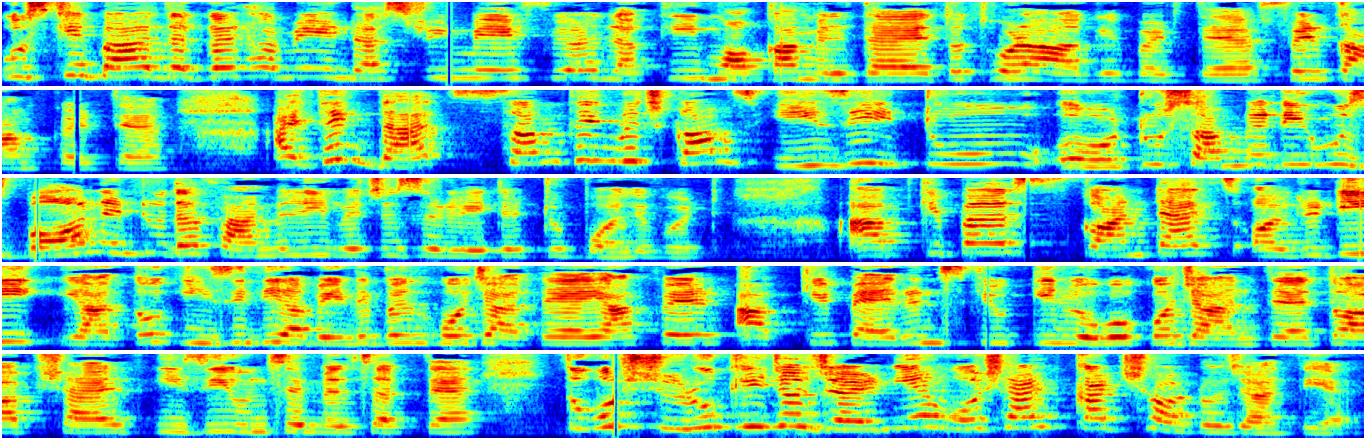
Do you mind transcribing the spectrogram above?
उसके बाद अगर हमें इंडस्ट्री में इफ़ यूर लकी मौका मिलता है तो थोड़ा आगे बढ़ते हैं, फिर काम करते हैं। I think that's something which comes easy to to somebody who is born into the family which is related to Bollywood आपके पास कॉन्टैक्ट ऑलरेडी या तो इजीली अवेलेबल हो जाते हैं या फिर आपके पेरेंट्स क्योंकि लोगों को जानते हैं है तो आप शायद इजी उनसे मिल सकते हैं तो वो शुरू की जो जर्नी है वो शायद कट शॉर्ट हो जाती है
